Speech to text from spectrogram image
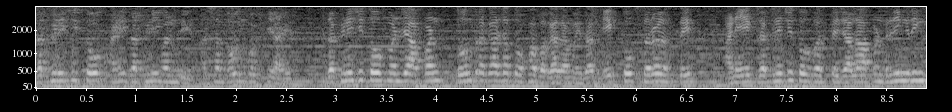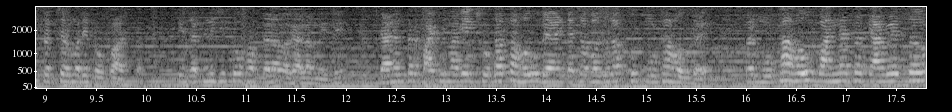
जखणीची तोफ आणि जखणी मंदिर अशा दोन गोष्टी आहेत. जखणीची तोफ म्हणजे आपण दोन प्रकारच्या तोफा बघायला मिळतात. एक तोफ सरळ असते आणि एक जखणीची तोफ असते ज्याला आपण रिंग रिंग स्ट्रक्चरमध्ये तोफा असतात. ती जखणीची तोफ आपल्याला बघायला मिळते. त्यानंतर पाठीमागे एक छोटासा हौद आहे आणि त्याच्या बाजूला खूप मोठा हौद आहे. तर मोठा हौद बांधण्याचं त्यावेळेचं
